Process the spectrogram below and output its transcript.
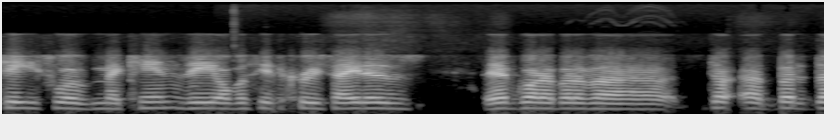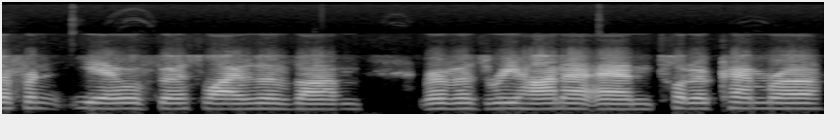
Chiefs with McKenzie. Obviously the Crusaders they've got a bit of a, a bit of different yeah with first fives of um Rivers, Rihana, and Taha Kemara.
